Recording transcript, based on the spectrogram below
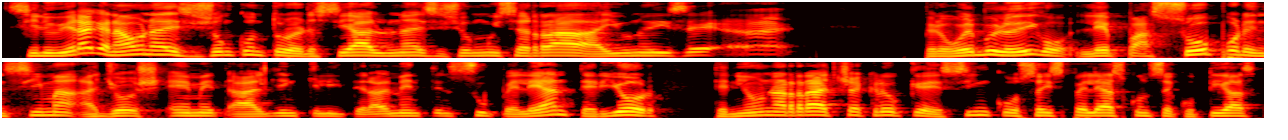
si le hubiera ganado una decisión controversial, una decisión muy cerrada, y uno dice, ah, pero vuelvo y lo digo, le pasó por encima a Josh Emmett, a alguien que literalmente en su pelea anterior tenía una racha creo que de cinco o seis peleas consecutivas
